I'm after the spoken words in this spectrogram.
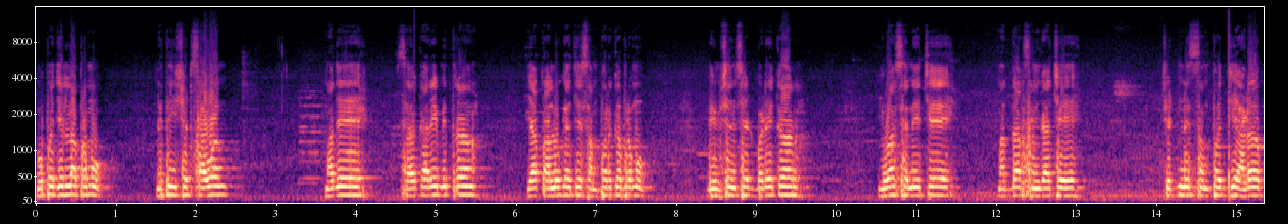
उपजिल्हा प्रमुख नितीन शेठ सावंत माझे सहकारी मित्र या तालुक्याचे संपर्क प्रमुख भीमसेन शेठ बडेकर युवासेनेचे मतदारसंघाचे चिटणीस संपतजी हडप.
